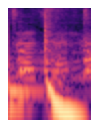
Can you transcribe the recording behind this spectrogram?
ta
